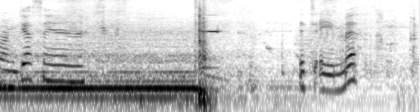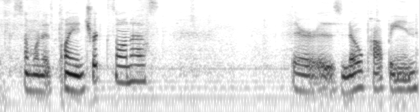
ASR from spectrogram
So I'm guessing it's a myth. Someone is playing tricks on us. There is no popping.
